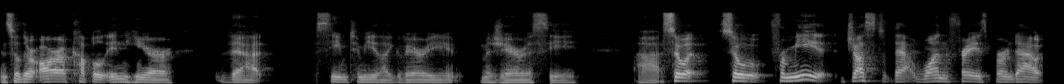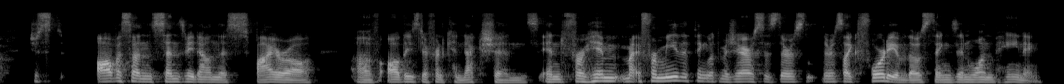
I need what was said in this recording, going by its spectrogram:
And so there are a couple in here that seem to me like very Majerus-y. Uh, so, so for me, just that one phrase burned out just all of a sudden sends me down this spiral of all these different connections. And for him, my, for me, the thing with Majerus is there's there's like 40 of those things in one painting.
